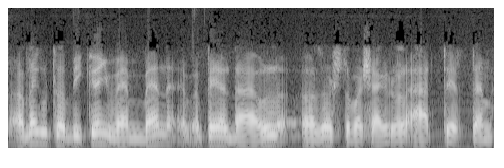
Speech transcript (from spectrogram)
a legutóbbi könyvemben például az ostobaságról áttértem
